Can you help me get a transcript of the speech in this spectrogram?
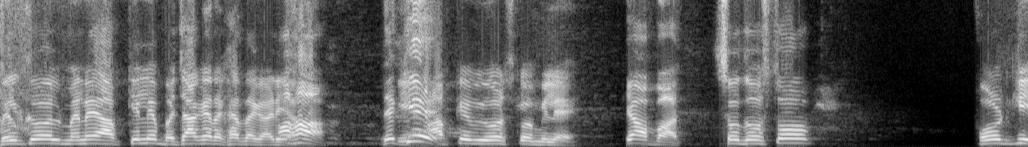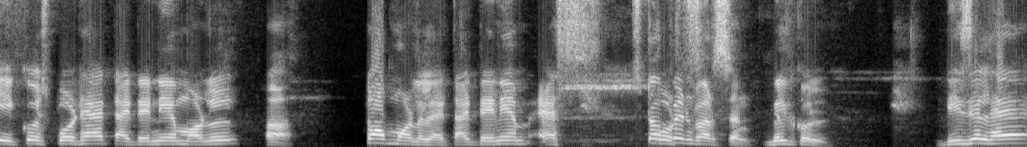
बिल्कुल मैंने आपके लिए बचा के रखा था गाड़ी हाँ देखिए। आपके व्यूअर्स को मिले। क्या बात। सो so, दोस्तों फोर्ड की इको स्पोर्ट है टाइटेनियम मॉडल हाँ। टॉप मॉडल है Titanium S top end version बिल्कुल। डीजल है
